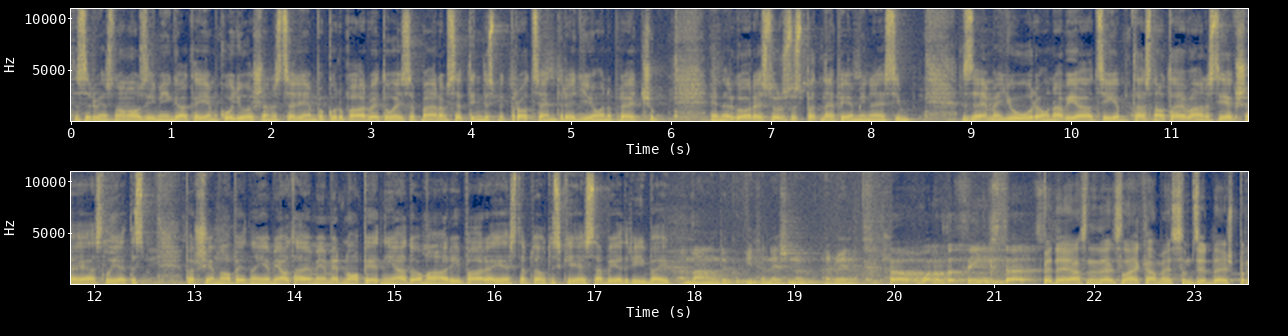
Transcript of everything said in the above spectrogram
Tas ir viens no nozīmīgākajiem kuģošanas ceļiem, pa kuru pārvietojas apmēram 70% reģiona preču. Energoresursus pat nepieminēsim. Zeme, jūra un aviācija migrācija, tās nav Taivānas iekšējās lietas. Par šiem nopietniem jautājumiem ir nopietni jādomā arī pārējai starptautiskajai sabiedrībai. Uh, Pēdējās nedēļas laikā mēs esam dzirdējuši par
